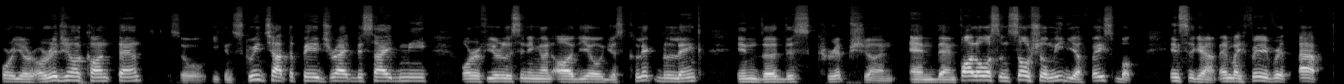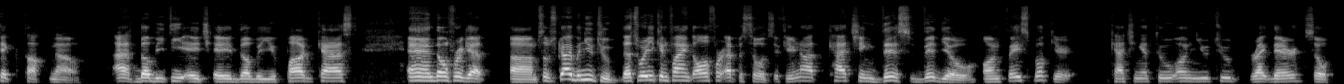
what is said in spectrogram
for your original content. So you can screenshot the page right beside me, or if you're listening on audio, just click the link in the description. And then follow us on social media Facebook, Instagram, and my favorite app, TikTok now at WTHAW Podcast. And don't forget, um, subscribe on YouTube. That's where you can find all four episodes. If you're not catching this video on Facebook, you're catching it too on YouTube right there. So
